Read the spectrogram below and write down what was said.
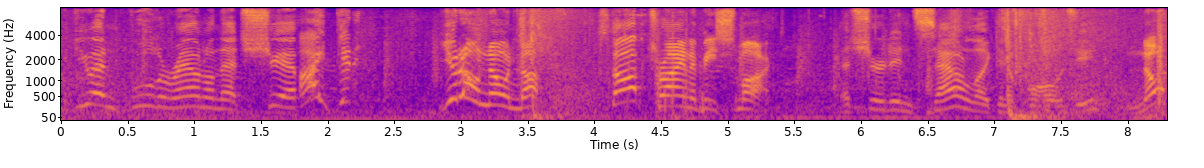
If you hadn't fooled around on that ship, I did it. You don't know nothing. Stop trying to be smart. that sure didn't sound like an apology. Nope.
